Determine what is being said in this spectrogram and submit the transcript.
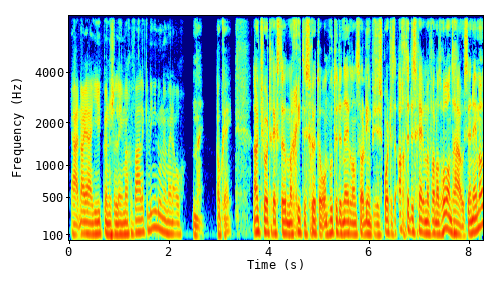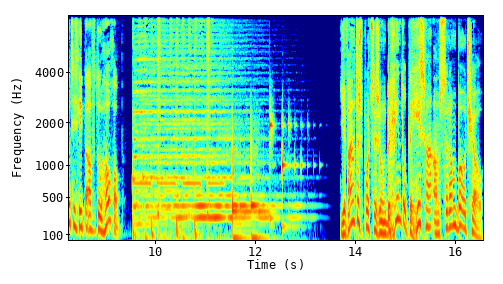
Ja, nou ja, hier kunnen ze alleen maar gevaarlijke dingen doen in mijn ogen. Nee. Oké. Oud-shorttrekster Margriete Schutte ontmoette de Nederlandse Olympische sporters... achter de schermen van het Holland House. En de emoties liepen af en toe hoog op. Je watersportseizoen begint op de Hiswa Amsterdam Bootshow.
